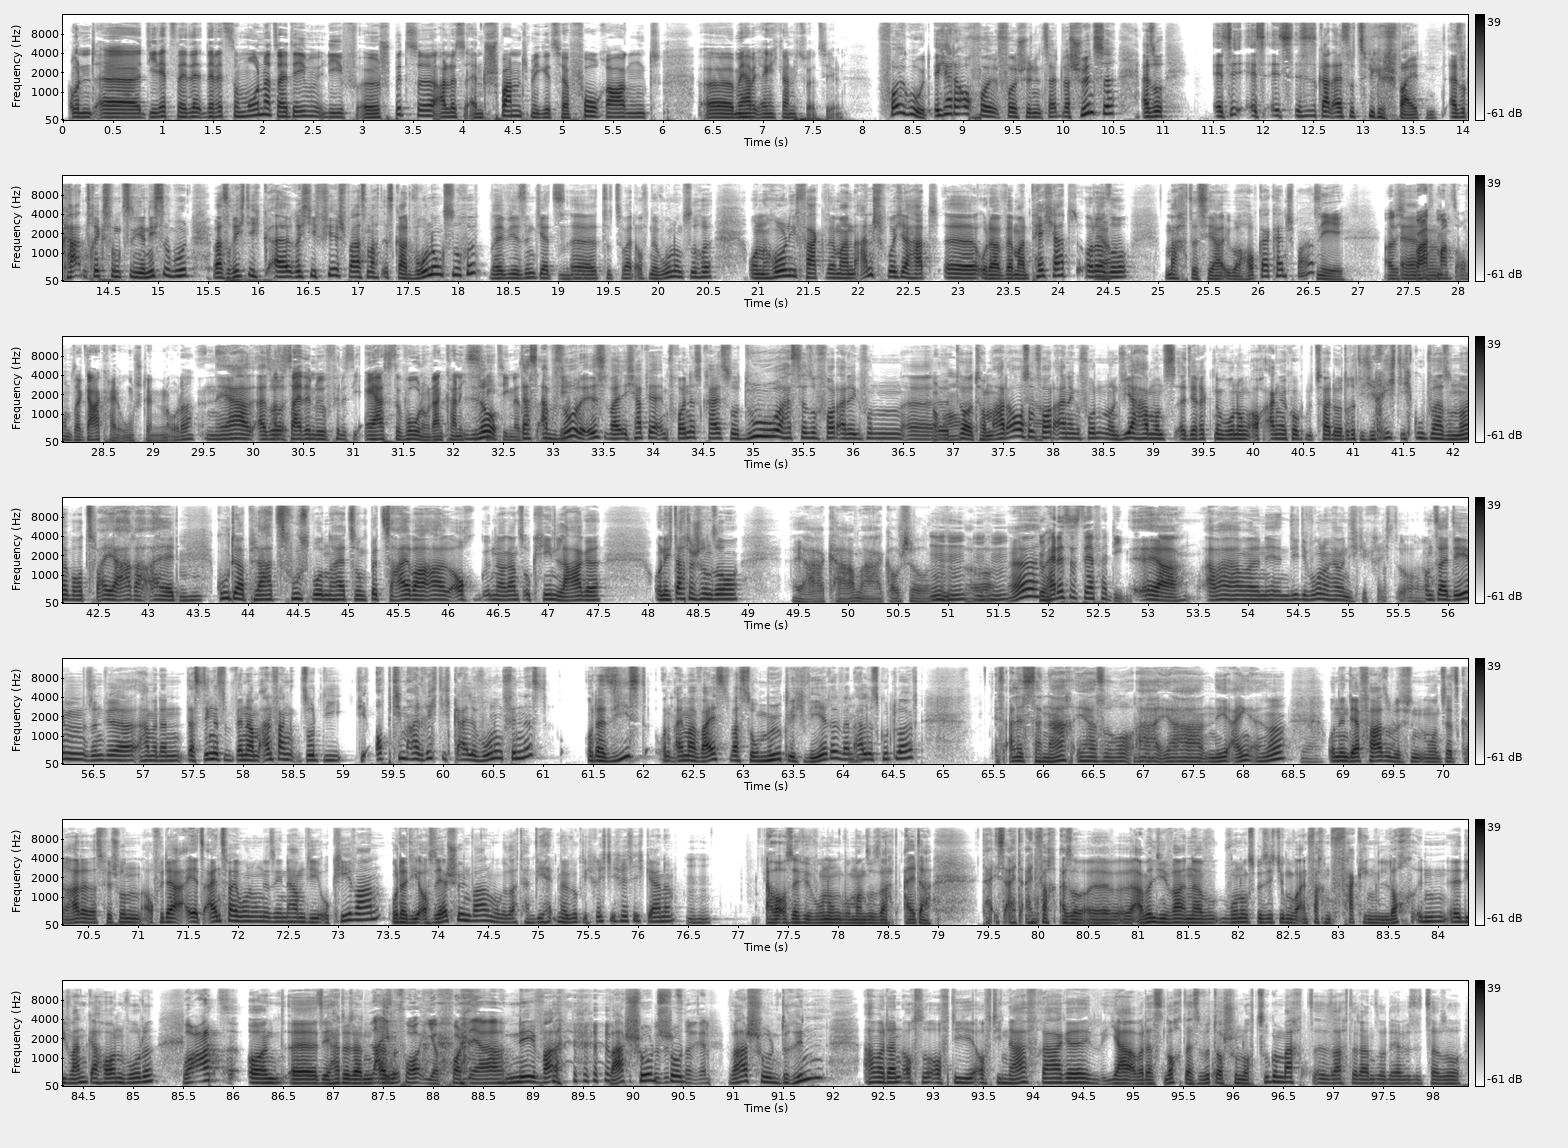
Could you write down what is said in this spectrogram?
und äh, die letzte, der, letzte Monat, seitdem lief äh, Spitze, alles entspannt, mir geht's hervorragend. Äh, mehr habe ich eigentlich gar nicht zu erzählen. Voll gut. Ich hatte auch voll, voll schöne Zeit. Das Schönste, also es, es, es, es ist gerade alles so zwiegespalten. Also Kartentricks funktionieren nicht so gut. Was richtig, äh, richtig viel Spaß macht, ist gerade Wohnungssuche, weil wir sind jetzt Mhm. äh, zu zweit auf einer Wohnungssuche. Und holy fuck, wenn man Ansprüche hat äh, oder wenn man Pech hat oder Ja. so, macht es ja überhaupt gar keinen Spaß. Nee. Also Ähm, Spaß macht's auch unter gar keinen Umständen, oder? Naja, also, Also es sei denn, du findest die erste Wohnung, dann kann ich so, bestätigen, dass das es okay Absurde ist, weil ich habe ja im Freundeskreis so, du hast ja sofort eine gefunden, äh, Tom auch. Tom, hat auch sofort eine gefunden und wir haben uns äh, direkt eine Wohnung auch angeguckt mit zwei oder dritt, die richtig gut war, so ein Neubau, zwei Jahre alt, Mhm. guter Platz, Fußbodenheizung, bezahlbar, auch in einer ganz okayen Lage. Und ich dachte schon so, ja, Karma, komm schon. Mhm, so, mhm. ne? Du hättest es sehr verdient. Ja, aber haben wir, die, die Wohnung haben wir nicht gekriegt. So. leid. Und seitdem sind wir, haben wir dann, das Ding ist, wenn du am Anfang so die, die optimal richtig geile Wohnung findest oder siehst Mhm. und einmal weißt, was so möglich wäre, wenn alles gut läuft, ist alles danach eher so, ah ja, nee, eigentlich, ne? Mhm. Ja. Und in der Phase befinden wir uns jetzt gerade, dass wir schon auch wieder jetzt ein, zwei Wohnungen gesehen haben, die okay waren oder die auch sehr schön waren, wo wir gesagt haben, die hätten wir wirklich richtig, richtig gerne Mhm. aber auch sehr viele Wohnungen, wo man so sagt, Alter, da ist halt einfach, also äh, Amelie war in einer Wohnungsbesichtigung, wo einfach ein fucking Loch in äh, die Wand gehauen wurde What? und äh, sie hatte dann Live also, vor ihr, von der nee, war war schon schon war schon drin, aber dann auch so auf die auf die Nachfrage, ja, aber das Loch, das wird doch schon noch zugemacht, äh, sagte dann so der Besitzer so,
